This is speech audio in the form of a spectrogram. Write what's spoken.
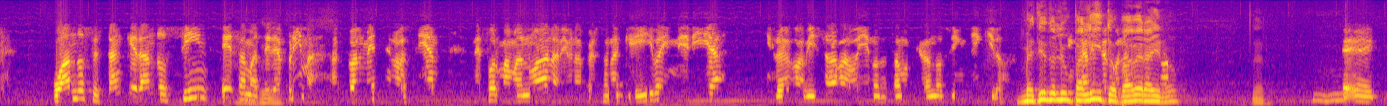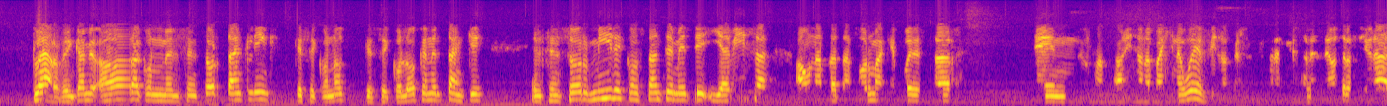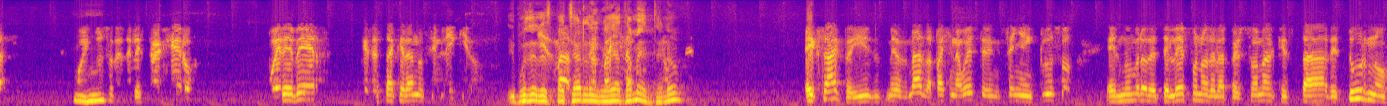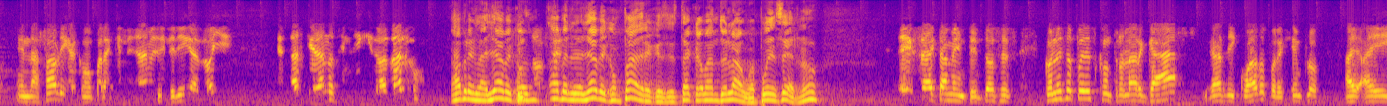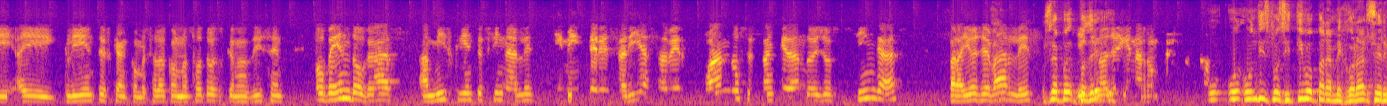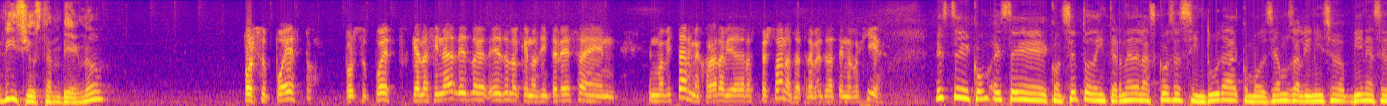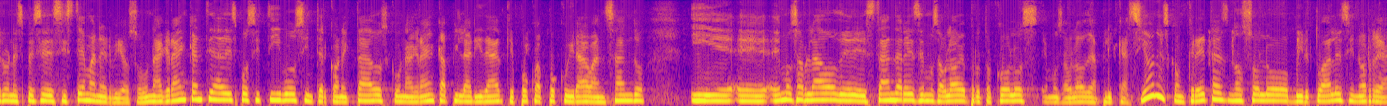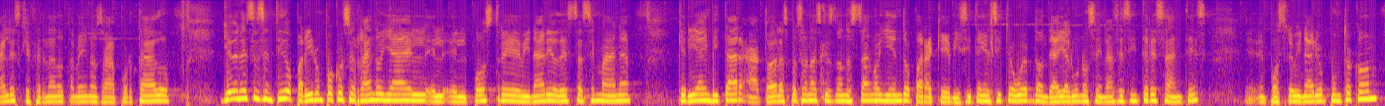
cuándo se están quedando sin esa materia prima. Actualmente lo hacían de forma manual, había una persona que iba y medía y luego avisaba, oye, nos estamos quedando sin líquido. Metiéndole un palito para ver ahí, ¿no? Claro. Eh, claro, en cambio, ahora con el sensor TankLink que se, que se coloca en el tanque, el sensor mide constantemente y avisa a una plataforma que puede estar en, ahorita una página web y la persona que está desde otra ciudad o incluso desde el extranjero puede ver que se está quedando sin líquido. Y puede despacharle inmediatamente, ¿no? Exacto, y es más, la página web te enseña incluso el número de teléfono de la persona que está de turno en la fábrica, como para que le llames y le digas, oye, te estás quedando sin líquido, haz algo. Abre la llave, con, abre la llave, compadre, que se está acabando el agua, puede ser, ¿no? Exactamente, entonces con eso puedes controlar gas, gas licuado, por ejemplo, hay, hay, hay, clientes que han conversado con nosotros que nos dicen, yo vendo gas a mis clientes finales y me interesaría saber cuándo se están quedando ellos sin gas para yo llevarles y que no lleguen a romper. Un, un, dispositivo para mejorar servicios también, ¿no? Por supuesto, por supuesto, que al final es, lo, es lo que nos interesa en, en Movistar, mejorar la vida de las personas a través de la tecnología. Este, este concepto de Internet de las Cosas, sin duda, como decíamos al inicio, viene a ser una especie de sistema nervioso, una gran cantidad de dispositivos interconectados con una gran capilaridad que poco a poco irá avanzando. Y eh, hemos hablado de estándares, hemos hablado de protocolos, hemos hablado de aplicaciones concretas, no solo virtuales, sino reales, que Fernando también nos ha aportado. Yo en ese sentido, para ir un poco cerrando ya el, el postre binario de esta semana, quería invitar a todas las personas que nos están oyendo para que visiten el sitio web donde hay algunos enlaces interesantes eh, en postrebinario.com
